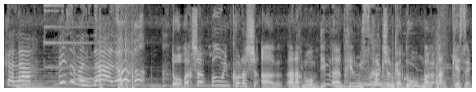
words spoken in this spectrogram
קלה. איזה מזל! טוב, עכשיו בואו עם כל השאר. אנחנו עומדים להתחיל משחק של כדור מראת קסם.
